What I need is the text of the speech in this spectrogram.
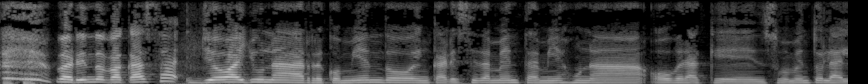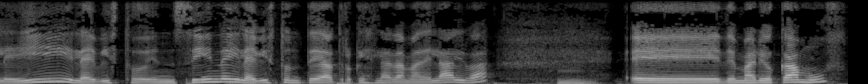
Barriendo para casa, yo hay una, recomiendo encarecidamente, a mí es una obra que en su momento la leí, la he visto en cine y la he visto en teatro, que es La Dama del Alba, mm. eh, de Mario Camus.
